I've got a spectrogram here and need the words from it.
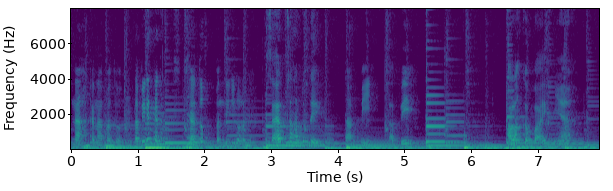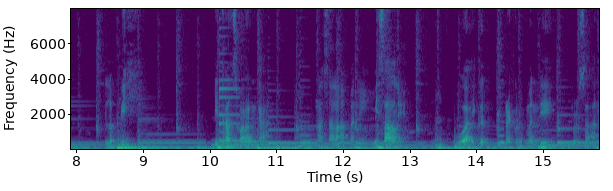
Nah, kenapa tuh? Tapi kan kadang sehat tuh penting juga loh. sehat sangat penting Tapi tapi alangkah baiknya lebih ditransparankan masalah apa nih? misal nih gue ikut rekrutmen di perusahaan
